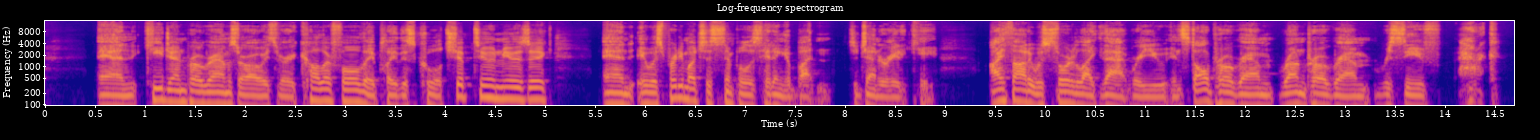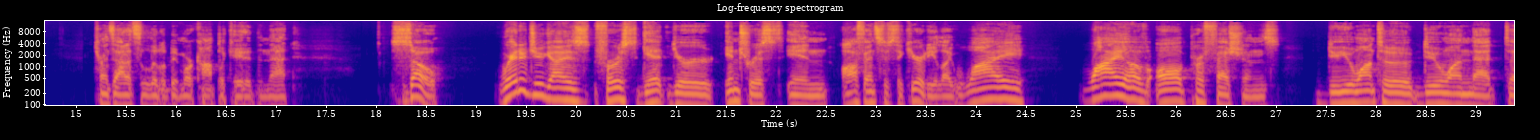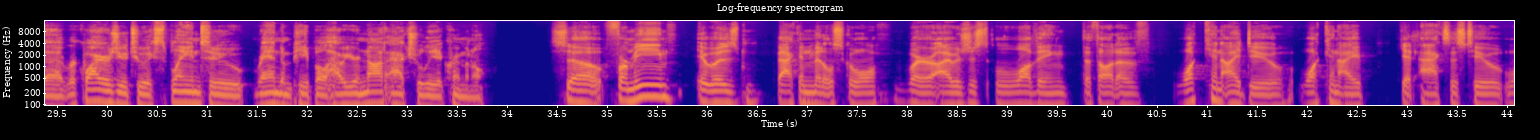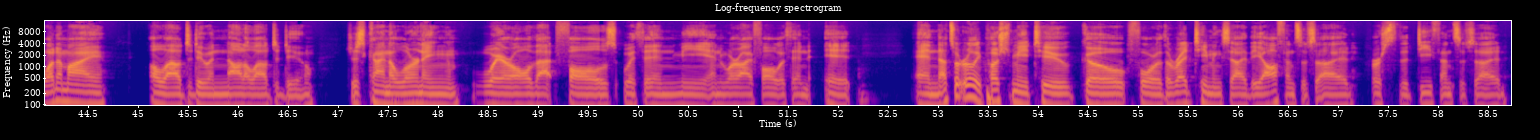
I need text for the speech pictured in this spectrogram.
And keygen programs are always very colorful. They play this cool chip tune music. And it was pretty much as simple as hitting a button to generate a key. I thought it was sort of like that, where you install program, run program, receive hack. Turns out it's a little bit more complicated than that. So, where did you guys first get your interest in offensive security? Like, why, why of all professions do you want to do one that uh, requires you to explain to random people how you're not actually a criminal? So for me, it was back in middle school where I was just loving the thought of what can I do? What can I get access to? What am I allowed to do and not allowed to do? Just kind of learning where all that falls within me and where I fall within it. And that's what really pushed me to go for the red teaming side, the offensive side versus the defensive side,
